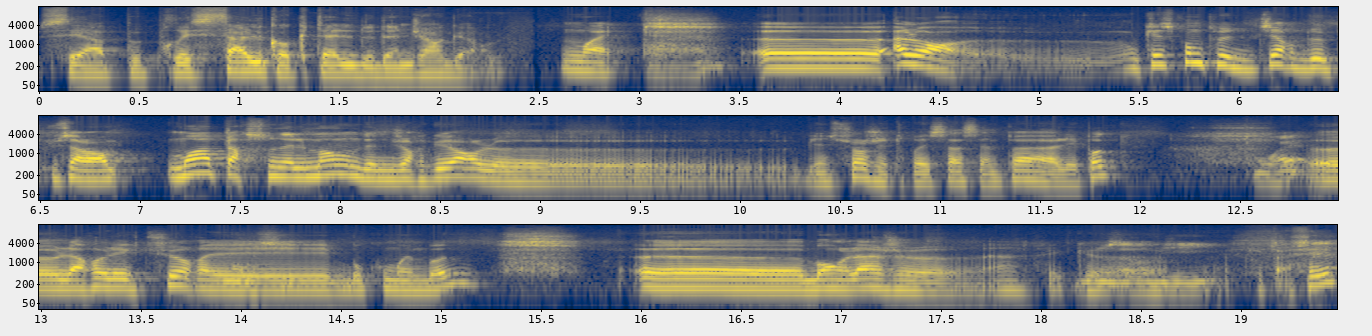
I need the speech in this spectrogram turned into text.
C'est à peu près ça le cocktail de Danger Girl. Ouais. Euh, alors, euh, qu'est-ce qu'on peut dire de plus? Alors, moi, personnellement, Danger Girl, euh, bien sûr, j'ai trouvé ça sympa à l'époque. Euh, la relecture est beaucoup moins bonne. Euh, bon, là, je. hein, fait que, vieilli. tout à fait.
